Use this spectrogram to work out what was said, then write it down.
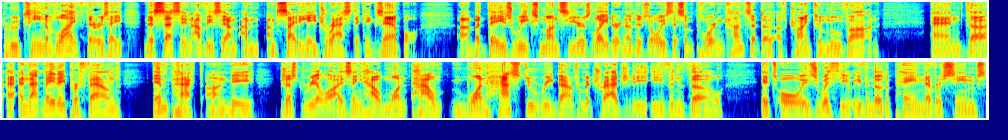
routine of life. There is a necessity, and obviously, I'm I'm I'm citing a drastic example. Uh, but days, weeks, months, years later, you know, there's always this important concept of, of trying to move on and uh, and that made a profound impact on me. Just realizing how one how one has to rebound from a tragedy, even though it's always with you, even though the pain never seems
